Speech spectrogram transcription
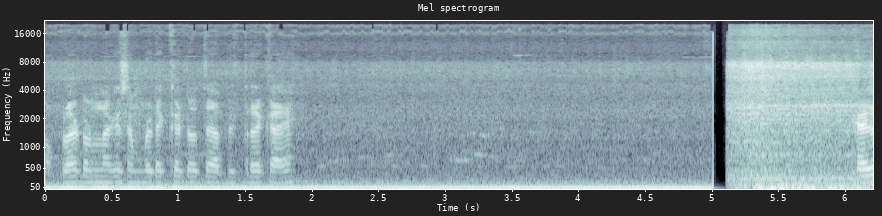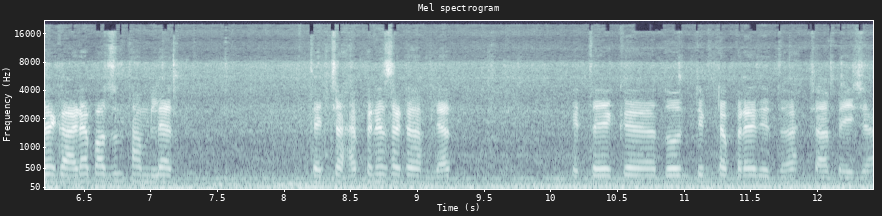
आपला टोल नाका शंभर टक्के कट होतो आपली ट्रक आहे. ह्या ज्या गाड्या बाजूला थांबल्यात त्यांच्या हॅपीनेससाठी थांबल्यात. इथं एक दोन तीन टपऱ्या आहेत इथं चहा प्यायच्या.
